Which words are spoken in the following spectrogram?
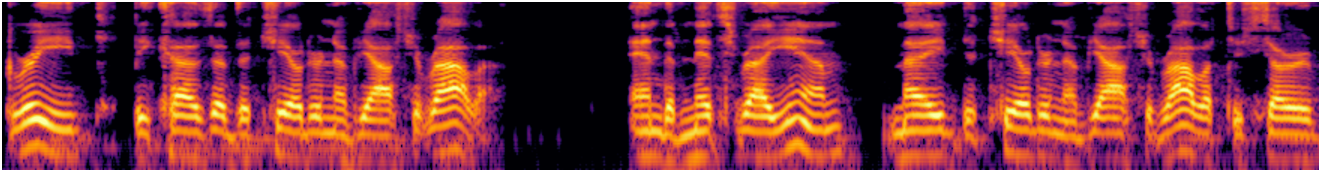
grieved because of the children of Yasharallah. And the Mitzrayim made the children of Yasharallah to serve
